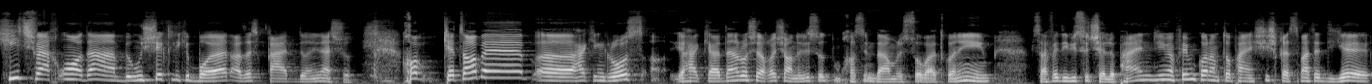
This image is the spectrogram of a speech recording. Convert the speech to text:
هیچ وقت اون آدم به اون شکلی که باید ازش قدردانی نشد. خب کتاب هکینگ روس یا هک کردن روش آقای شانلیس رو خواستیم در موردش صحبت کنیم. صفحه 245 من فکر می‌کنم تا 5 6 قسمت دیگه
